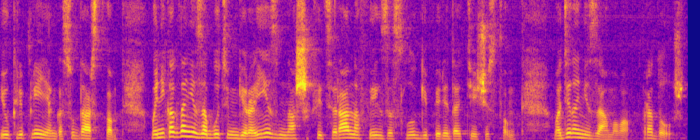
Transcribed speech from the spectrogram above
и укрепления государства. Мы никогда не забудем героизм наших ветеранов и их заслуги перед Отечеством. Мадина Низамова продолжит.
